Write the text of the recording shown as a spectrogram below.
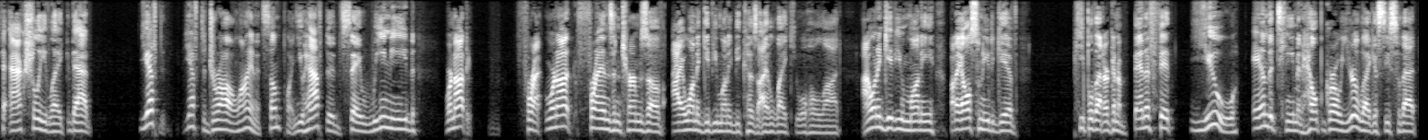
to actually like that, you have to you have to draw a line at some point. You have to say we need. We're not friend. We're not friends in terms of I want to give you money because I like you a whole lot. I want to give you money, but I also need to give people that are going to benefit you and the team and help grow your legacy so that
